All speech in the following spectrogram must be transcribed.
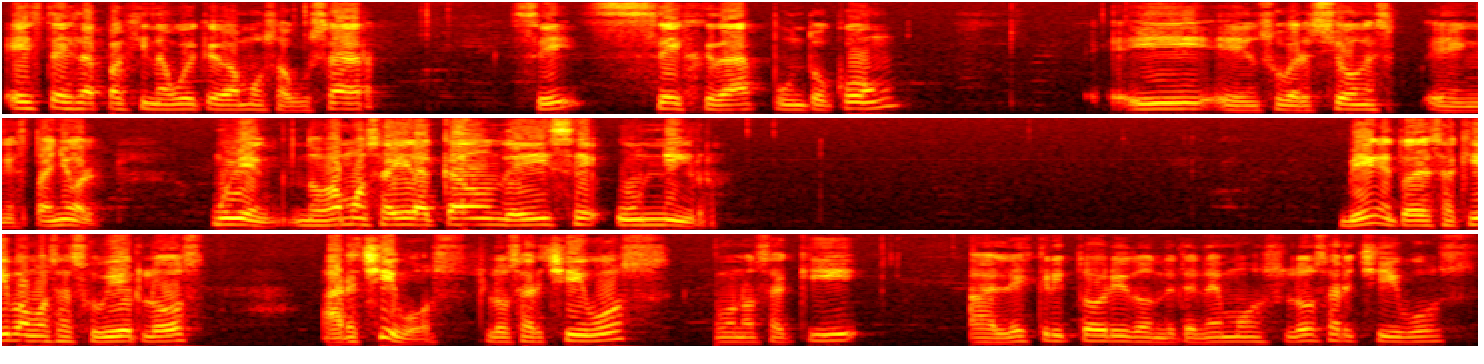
Esta es la página web que vamos a usar, ¿sí? segda.com y en su versión en español. Muy bien, nos vamos a ir acá donde dice unir. Bien, entonces aquí vamos a subir los archivos. Los archivos, vámonos aquí al escritorio donde tenemos los archivos.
